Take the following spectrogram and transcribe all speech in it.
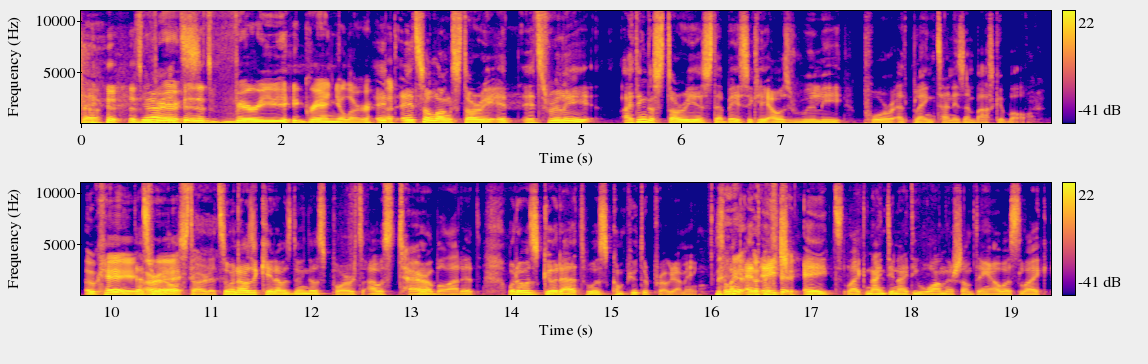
So that's, you know, very, that's very granular. It, it's a long story. It, it's really I think the story is that basically I was really poor at playing tennis and basketball. Okay. That's where right. it all started. So when I was a kid, I was doing those sports. I was terrible at it. What I was good at was computer programming. So like at okay. age eight, like 1991 or something, I was like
